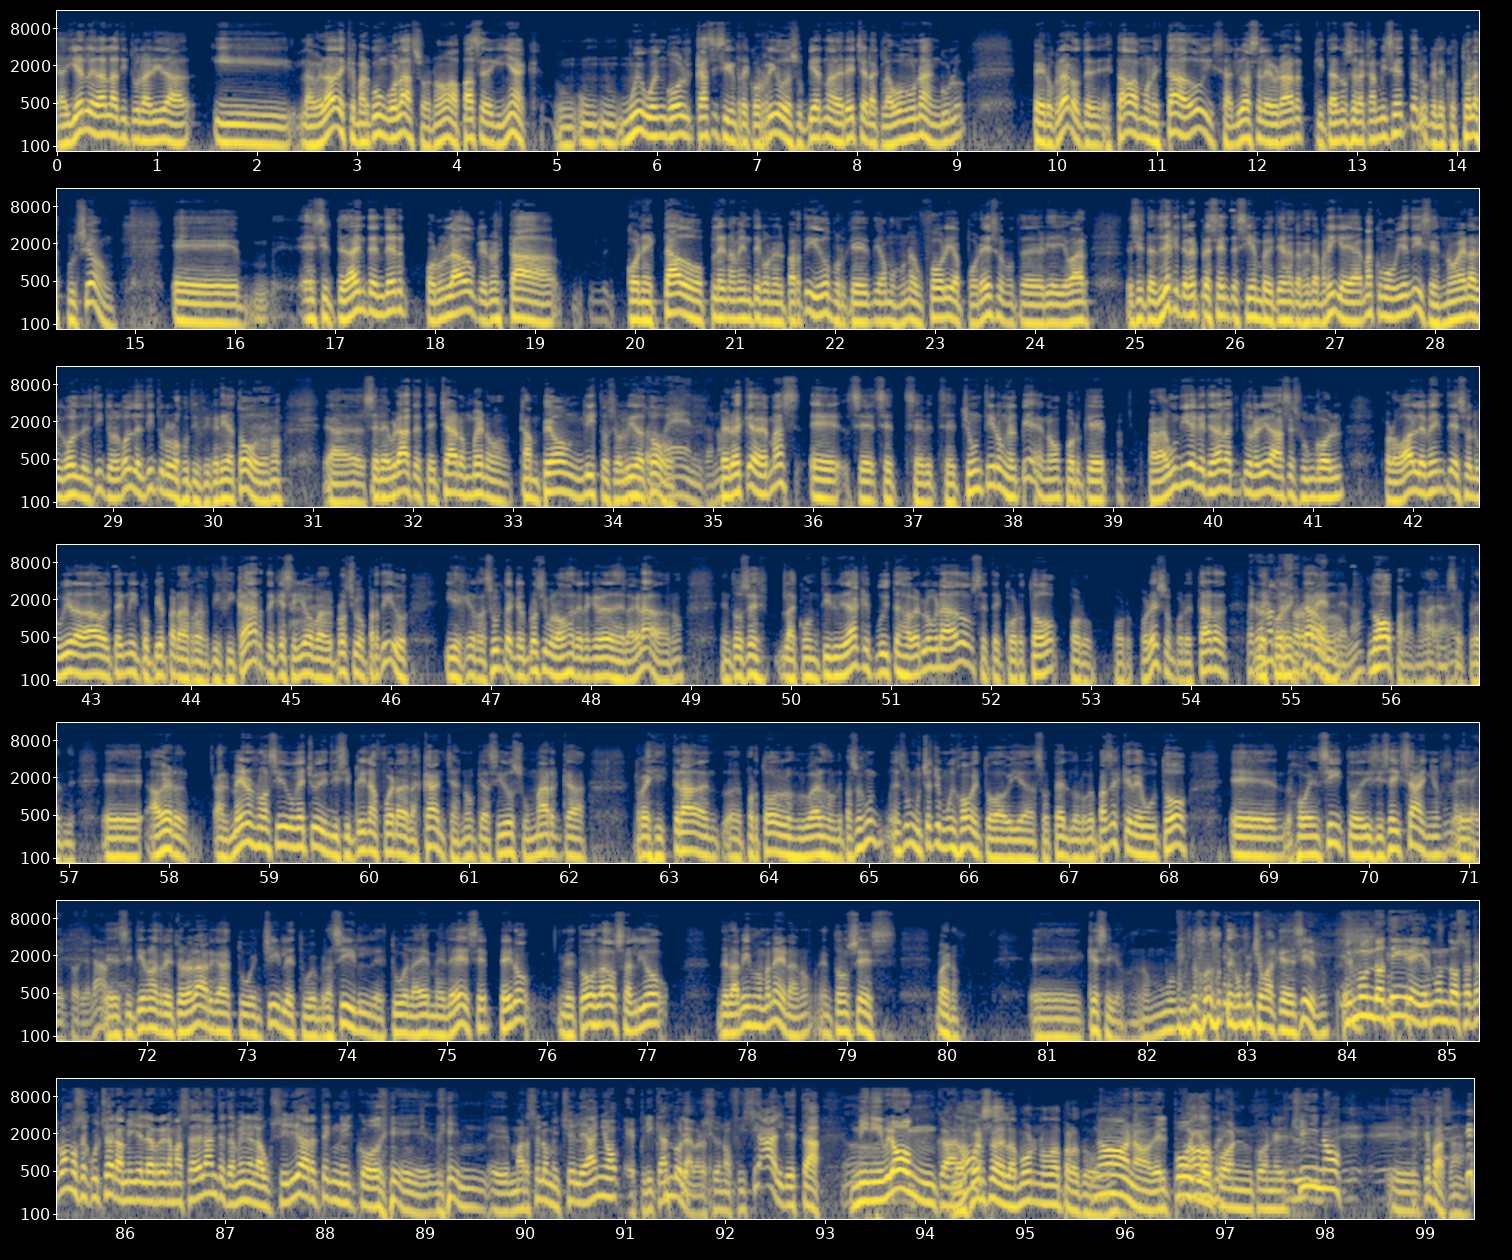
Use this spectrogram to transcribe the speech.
ayer le dan la titularidad y la verdad es que marcó un golazo, ¿no? A pase de Guiñac, un, muy buen gol, casi sin recorrido de su pierna derecha, la clavó en un ángulo, pero claro, estaba amonestado y salió a celebrar quitándose la camiseta, lo que le costó la expulsión. Eh, es decir, te da a entender, por un lado, que no está conectado plenamente con el partido, porque, digamos, una euforia por eso no te debería llevar. Es decir, tendrías que tener presente siempre que tienes la tarjeta amarilla. Y además, como bien dices, no era el gol del título. El gol del título lo justificaría todo, ¿no? Eh, celebraste, te echaron, bueno, campeón, listo, se olvida todo. 90, ¿no? Pero es que además eh, se, se, se, se echó un tiro en el pie, ¿no? Porque para un día que te da la titularidad haces un gol, probablemente eso le hubiera dado al técnico pie para ratificarte, qué sé yo, para el próximo partido. Y es que resulta que el próximo lo vas a tener que ver desde la grada, ¿no? Entonces, la continuidad que pudiste haber logrado se te cortó por, por, por eso, por estar Pero no te desconectado. sorprende, ¿no? No, para nada Para me sorprende. Eh, a ver, al menos no ha sido un hecho de indisciplina fuera de las canchas, ¿no? Que ha sido su marca registrada en- eh, por todos los lugares donde pasó. Es un, es un muchacho muy joven todavía, Soteldo. Lo que pasa es que debutó eh, jovencito, de 16 años. Una eh, trayectoria larga. eh, sí tiene una trayectoria larga, estuvo en Chile, estuvo en Brasil, estuvo en la MLS, pero de todos lados salió de la misma manera, ¿no? Entonces, bueno, eh, qué sé yo, no, mu- no- no tengo mucho más que decir, ¿no? El mundo tigre y el mundo sote. Vamos a escuchar a Miguel Herrera más adelante, también el auxiliar técnico de, de, eh, Marcelo Michele Año, explicando la versión oficial de esta mini bronca, La fuerza del amor no da para todo. No, no, del pollo No, hombre. con, con el, El- chino. Eh, ¿Qué pasa?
